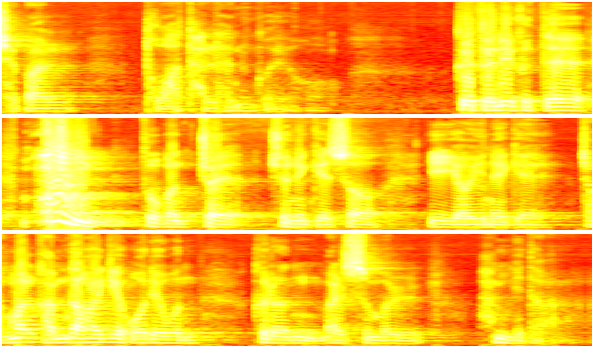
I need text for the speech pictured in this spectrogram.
제발 도와달라는 거예요. 그랬더니 그때 두 번째 주님께서 이 여인에게 정말 감당하기 어려운 그런 말씀을 합니다.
